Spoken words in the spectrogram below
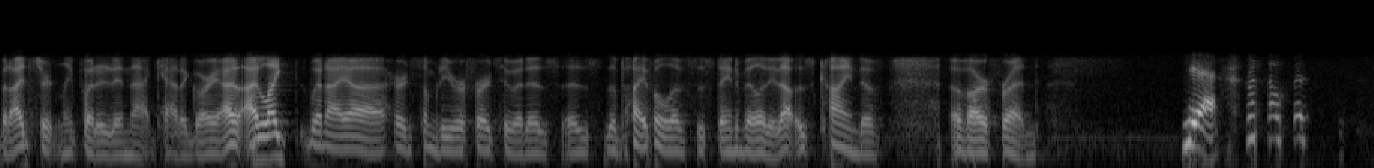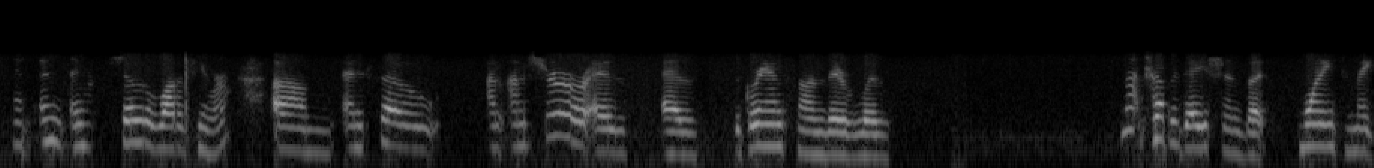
but I'd certainly put it in that category. I, I liked when I uh, heard somebody refer to it as as the Bible of sustainability. That was kind of of our friend. Yes, and and showed a lot of humor. Um, and so I'm, I'm sure as as the grandson, there was not trepidation, but wanting to make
